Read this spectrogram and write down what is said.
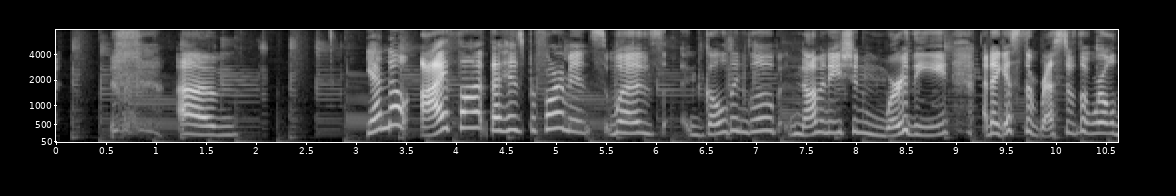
um yeah, no, I thought that his performance was Golden Globe nomination worthy, and I guess the rest of the world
